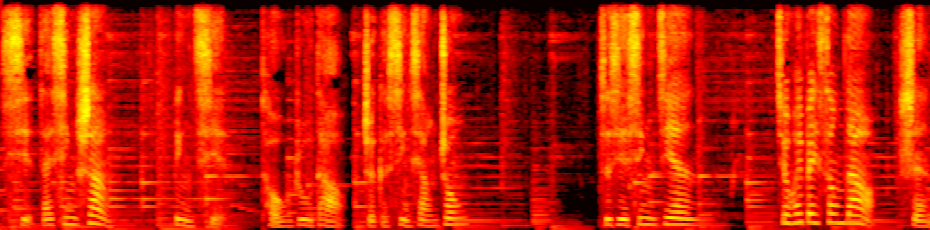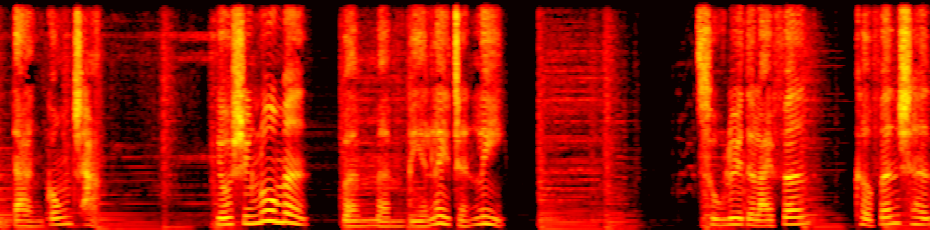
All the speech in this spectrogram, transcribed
写在信上，并且投入到这个信箱中。这些信件就会被送到圣诞工厂，由驯鹿们分门别类整理。粗略的来分，可分成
